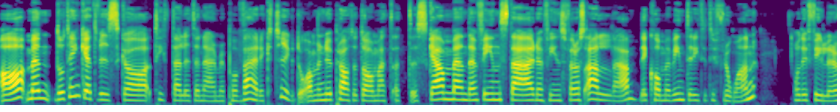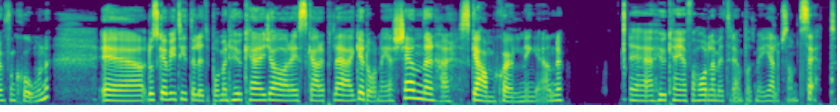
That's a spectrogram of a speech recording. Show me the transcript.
Ja, men då tänker jag att vi ska titta lite närmare på verktyg då. Men nu pratat om att, att skammen, den finns där, den finns för oss alla. Det kommer vi inte riktigt ifrån och det fyller en funktion. Eh, då ska vi titta lite på, men hur kan jag göra i skarpt läge då när jag känner den här skamsköljningen? Eh, hur kan jag förhålla mig till den på ett mer hjälpsamt sätt?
